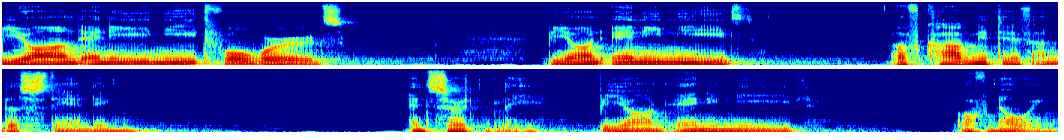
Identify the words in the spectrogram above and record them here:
Beyond any need for words, beyond any need of cognitive understanding, and certainly beyond any need of knowing.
